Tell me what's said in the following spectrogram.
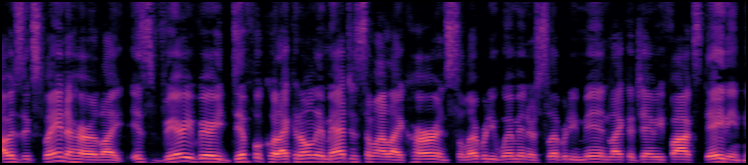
I was explaining to her like it's very, very difficult. I could only imagine somebody like her and celebrity women or celebrity men like a Jamie Foxx dating.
